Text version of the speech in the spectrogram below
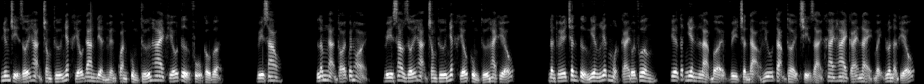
nhưng chỉ giới hạn trong thứ nhất khiếu đan điền huyền quan cùng thứ hai khiếu tử phụ cầu vượn. Vì sao? Lâm ngạn thói quen hỏi, vì sao giới hạn trong thứ nhất khiếu cùng thứ hai khiếu? Đần thuế chân tử nghiêng liếc một cái đối phương, kia tất nhiên là bởi vì trần đạo hữu tạm thời chỉ giải khai hai cái này mệnh luân ẩn thiếu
